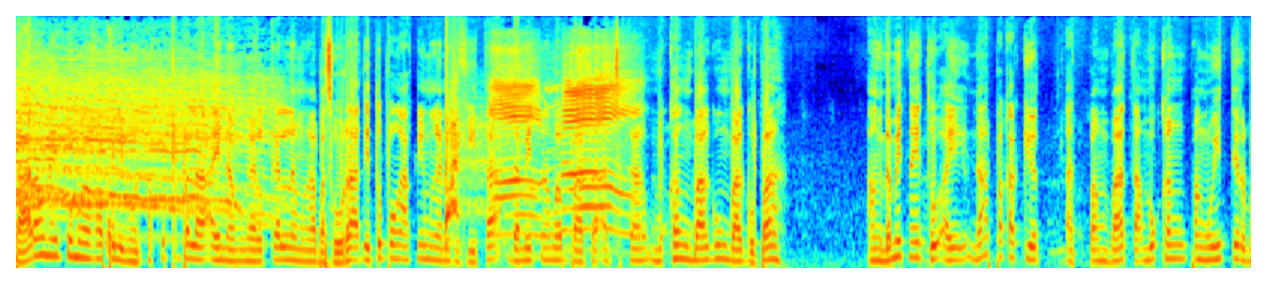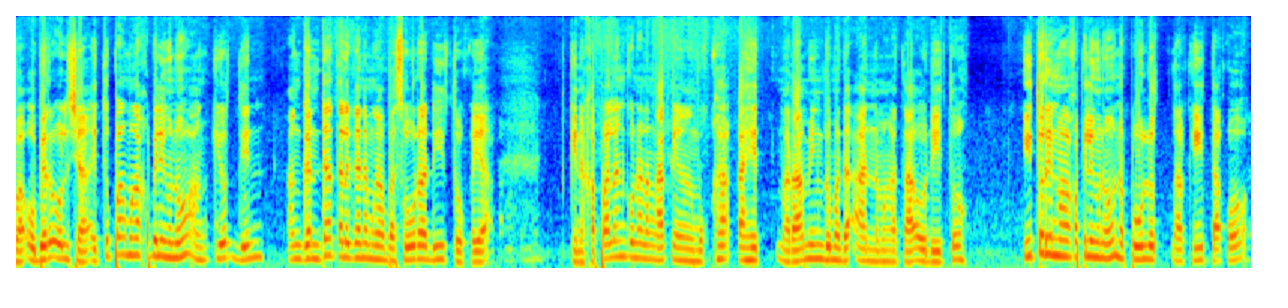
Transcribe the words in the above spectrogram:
Sa araw na ito mga kapilingon, ako po pala ay nangalkal ng mga basura at ito po ang aking mga nakikita, damit ng mga bata at saka mukhang bagong bago pa. Ang damit na ito ay napaka-cute at pambata, mukhang pangwitir ba, overall siya. Ito pa mga kapilingon, no? ang cute din. Ang ganda talaga ng mga basura dito, kaya kinakapalan ko na lang aking mukha kahit maraming dumadaan ng mga tao dito. Ito rin mga kapilingon, no? napulot nakita ko.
